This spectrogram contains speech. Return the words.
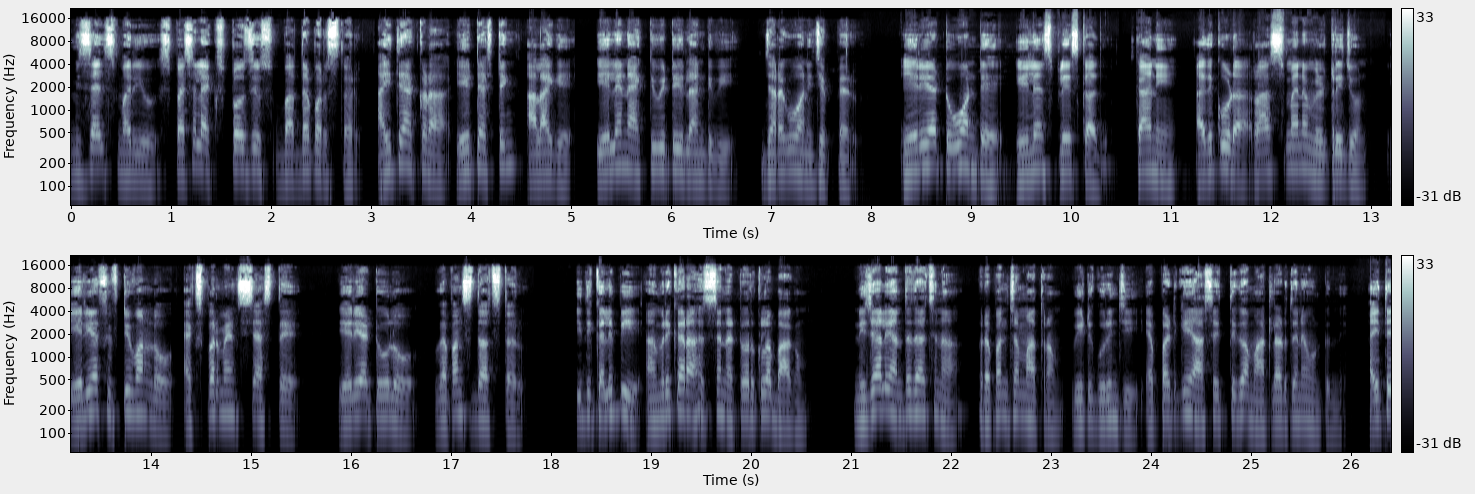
మిసైల్స్ మరియు స్పెషల్ ఎక్స్ప్లోజివ్స్ భద్రపరుస్తారు. అయితే అక్కడ ఏ టెస్టింగ్ అలాగే ఏలియన్ యాక్టివిటీ లాంటివి జరగవు అని చెప్పారు. ఏరియా టూ అంటే ఏలియన్స్ ప్లేస్ కాదు. కానీ అది కూడా రహస్యమైన మిలిటరీ జోన్. ఏరియా ఫిఫ్టీ వన్లో ఎక్స్పెరిమెంట్స్ చేస్తే ఏరియా టూలో వెపన్స్ దాచుతారు. ఇది కలిపి అమెరికా రహస్య నెట్వర్క్లో భాగం. నిజాలు ఎంత దాచినా ప్రపంచం మాత్రం వీటి గురించి ఎప్పటికీ ఆసక్తిగా మాట్లాడుతూనే ఉంటుంది. అయితే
